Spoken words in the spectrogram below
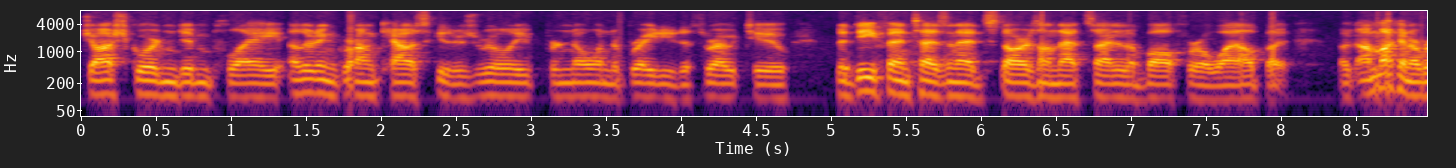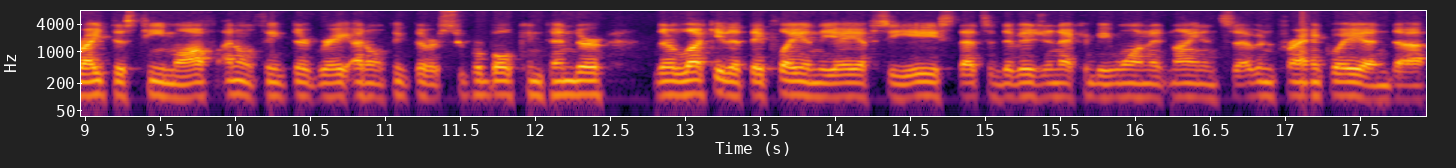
Josh Gordon didn't play. Other than Gronkowski, there's really for no one to Brady to throw to. The defense hasn't had stars on that side of the ball for a while, but I'm not going to write this team off. I don't think they're great. I don't think they're a Super Bowl contender. They're lucky that they play in the AFC East. That's a division that can be won at nine and seven, frankly. And uh,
